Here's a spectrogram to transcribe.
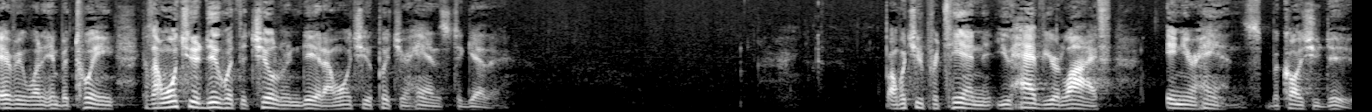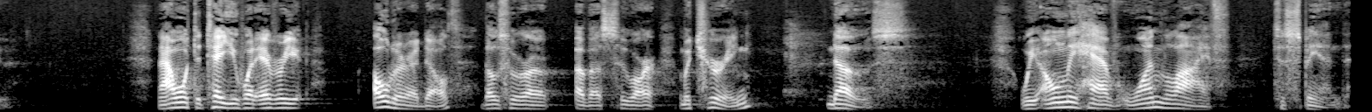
everyone in between because I want you to do what the children did. I want you to put your hands together. I want you to pretend you have your life in your hands because you do. Now, I want to tell you what every older adult, those who are of us who are maturing, knows we only have one life to spend.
